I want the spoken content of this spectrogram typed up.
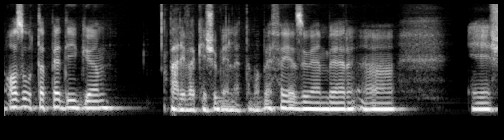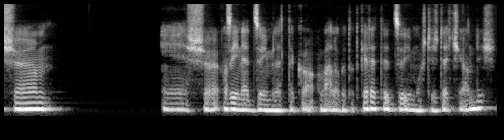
Azóta pedig Pár évvel később én lettem a befejező ember, és, és az én edzőim lettek a válogatott keretedzői, most is Decsi Andis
